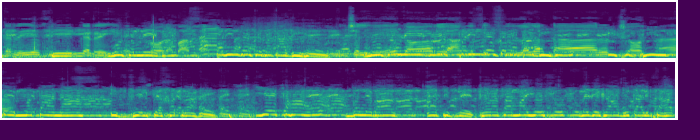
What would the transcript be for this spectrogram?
कर रही है कर रही है और बात आबाद परिंदों से बता दी है। चलिए, एक और लॉन्ग लगातार चौथा। झील पे मत आना इस झील पे खतरा है। ये कहा है? बल्लेबाज आतिफ ने। थोड़ा सा मायूस। मैं देख रहा हूँ अबू तालिब साहब।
